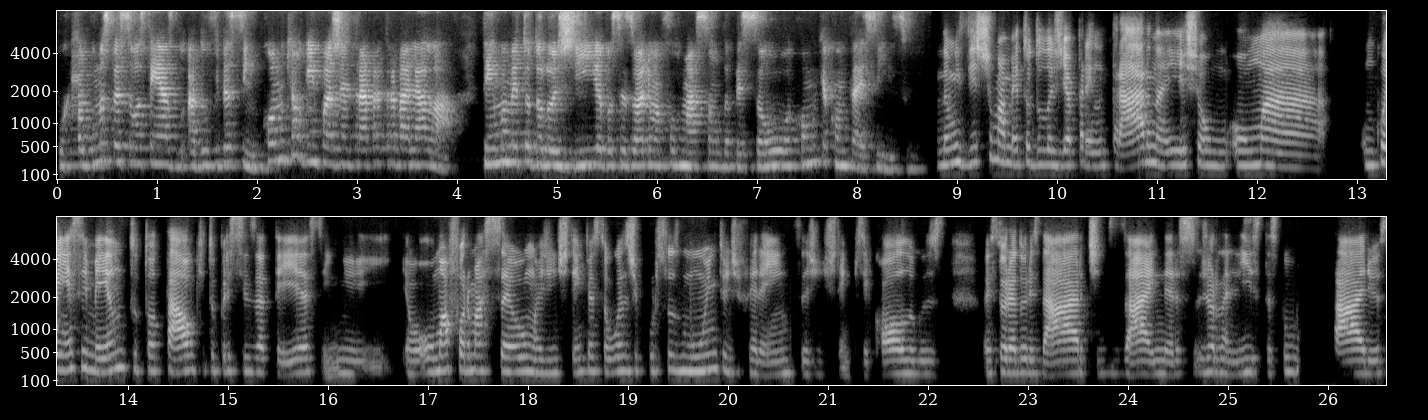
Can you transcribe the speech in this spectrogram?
Porque algumas pessoas têm a, dúvida assim, como que alguém pode entrar para trabalhar lá? Tem uma metodologia, vocês olham a formação da pessoa, como que acontece isso? Não existe uma metodologia para entrar na Eixo ou uma um conhecimento total que tu precisa ter, assim, ou uma formação. A gente tem pessoas de cursos muito diferentes, a gente tem psicólogos, historiadores da arte, designers, jornalistas, publicitários,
